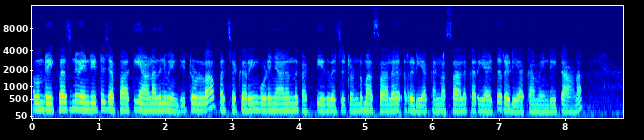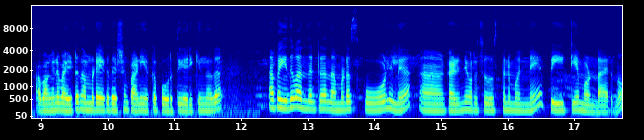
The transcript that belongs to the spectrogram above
അപ്പം ബ്രേക്ക്ഫാസ്റ്റിന് വേണ്ടിയിട്ട് ചപ്പാത്തിയാണ്. അതിന് വേണ്ടിയിട്ടുള്ള പച്ചക്കറിയും കൂടി ഞാനൊന്ന് കട്ട് ചെയ്ത് വെച്ചിട്ടുണ്ട്. മസാല റെഡിയാക്കാൻ മസാലക്കറിയായിട്ട് റെഡിയാക്കാൻ വേണ്ടിയിട്ടാണ്. അപ്പോൾ അങ്ങനെ വൈകിട്ട് നമ്മുടെ ഏകദേശം പണിയൊക്കെ പൂർത്തീകരിക്കുന്നത്. അപ്പോൾ ഇത് വന്നിട്ട് നമ്മുടെ സ്കൂളിൽ കഴിഞ്ഞ കുറച്ച് ദിവസത്തിന് മുന്നേ പി ടി എം ഉണ്ടായിരുന്നു.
